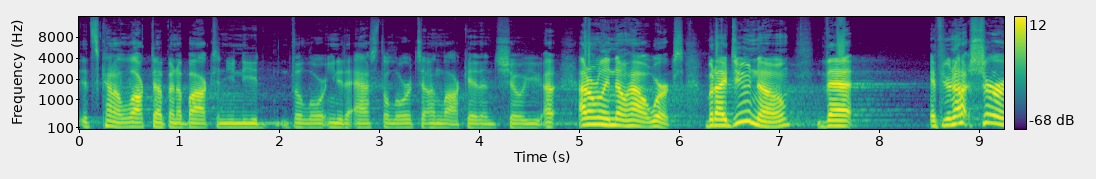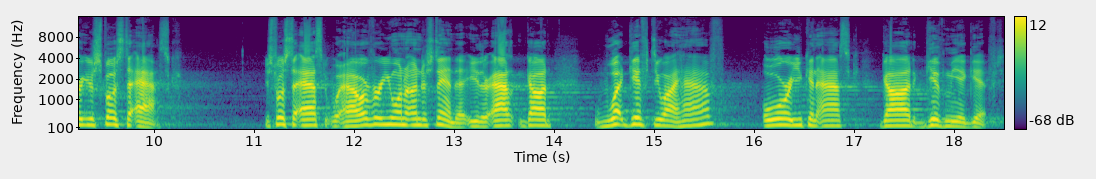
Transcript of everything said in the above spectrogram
it's kind of locked up in a box and you need the Lord, you need to ask the Lord to unlock it and show you. I, I don't really know how it works, but I do know that if you're not sure, you're supposed to ask. You're supposed to ask however you want to understand it. Either ask God, what gift do I have? Or you can ask God, give me a gift.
